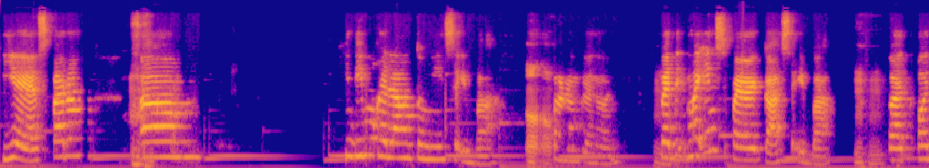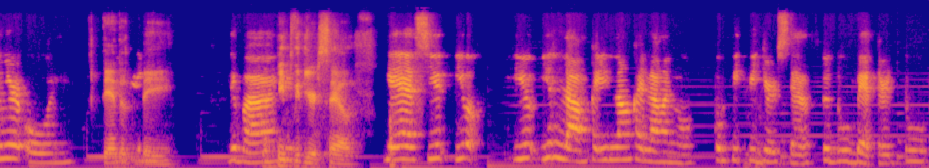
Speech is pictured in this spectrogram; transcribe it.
yes parang um hindi mo kailangan tumingin sa iba Oo. parang ganun. Pwede may inspire ka sa iba Mhm. but on your own At the end of the day, 'di ba compete with yourself. yes you you you yun lang yun lang kailangan mo compete with yourself to do better to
